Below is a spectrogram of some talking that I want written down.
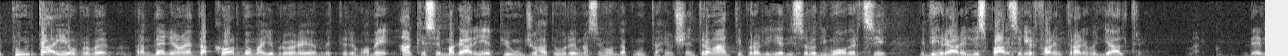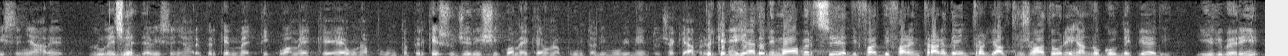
E punta io, Prandelli non è d'accordo, ma io proverei a mettere qua me, anche se magari è più un giocatore, una seconda punta che un centravanti, però gli chiedi solo di muoversi e di creare gli spazi Perché? per far entrare quegli altri. Ma devi segnare lunedì sì. devi segnare, perché metti Quame che è una punta, perché suggerisci Quame che è una punta di movimento? Cioè perché gli chiedo di muoversi e di, fa, di, far entrare dentro gli altri giocatori che hanno gol nei piedi, i Ribery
